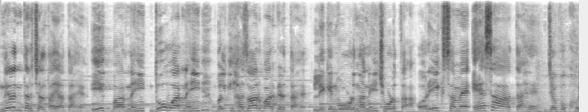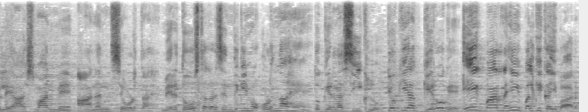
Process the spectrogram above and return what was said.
निरंतर चलता जाता है। एक बार नहीं, दो बार नहीं, बल्कि हज़ार बार गिरता है। लेकिन वो उड़ना नहीं छोड़ता। और एक समय ऐसा आता है, जब वो खुले आसमान में आनंद से उड़ता है। मेरे दोस्त, अगर ज़िंदगी में उड़ना है तो गिरना सीख लो। क्योंकि आप गिरोगे, एक बार नहीं, बल्कि कई बार।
